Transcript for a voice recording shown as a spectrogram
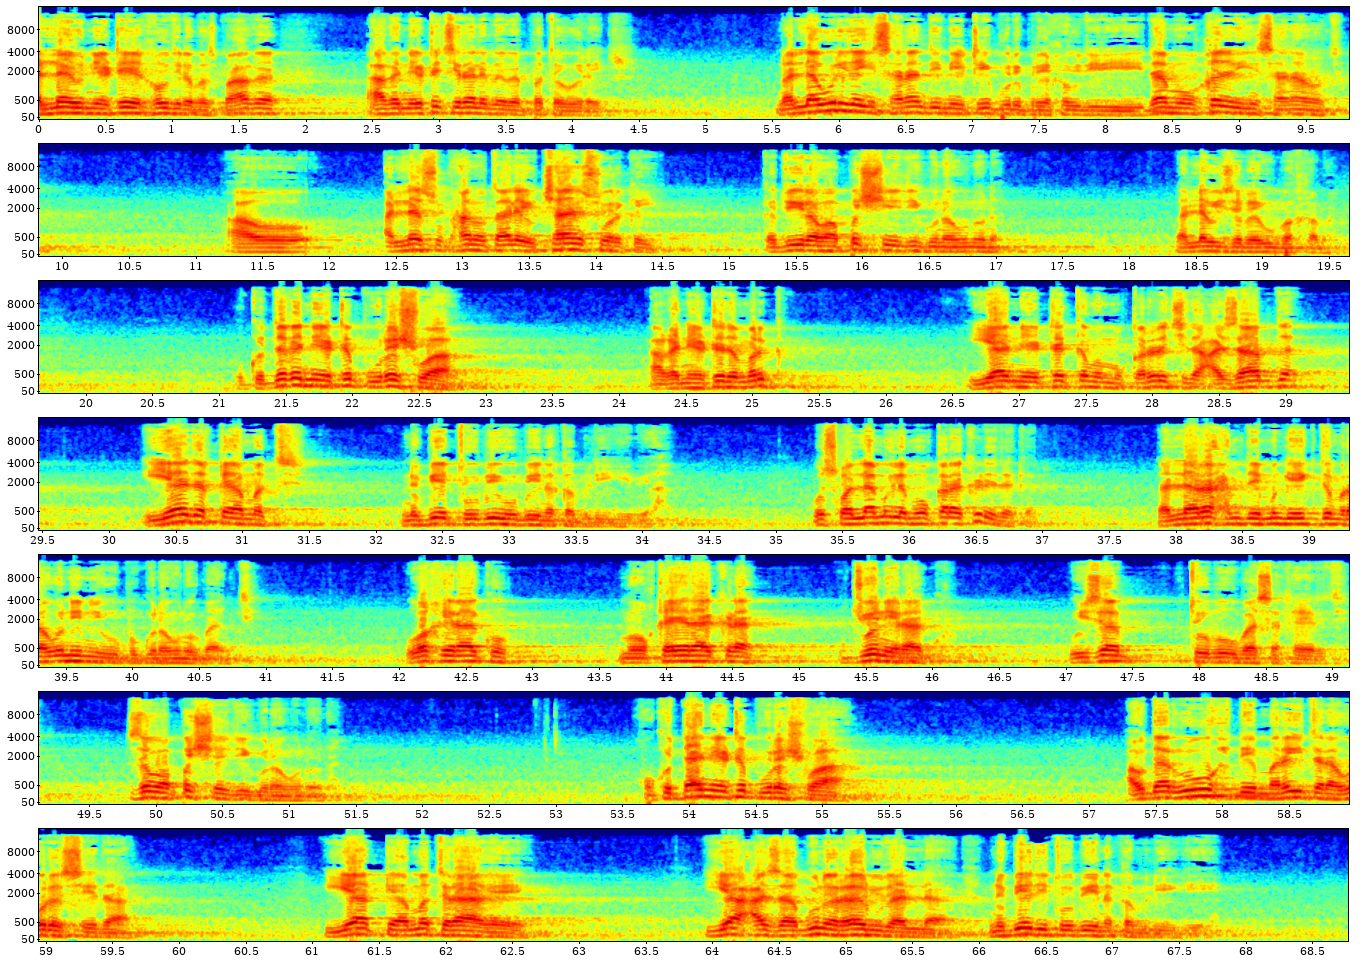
الله یو نیټه یې ښودي له بس په هغه هغه نیټه چې راله بیا به پته ولګي نو الله ولې د انسانان دې نیټې پورې پرېښودي دي دا موقع د انسانانو ته او الله سبحانه وتعالی یو چانس ورکوي که دوی را واپس شي دي ګناهونو نه الله وایي زه به یې وبخښم او که دغه نیټه پوره شوه هغه نیټه د مرګ یا نیټه کومه مقرره چې د عذاب ده یا د قیامت نو بیا توبې وبې نه قبلېږي بیا اوس خو الله موږ له موقع راکړې ده که د الله رحم دی موږ یکدم راونیو په ګناهونو باندې وخت یې راکړو موقع یې راکړه ژوند یې راکړو وایي زه توبه وباسه خیر دی زه واپس شه دي ګناهونو نه خو که دا نیټه پوره شوه او دا روح د مرۍ ته راورسېده یا قیامت راغی یا عذابونه رالو د الله نو بیا دې توبې نه قبلیږي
